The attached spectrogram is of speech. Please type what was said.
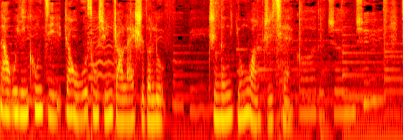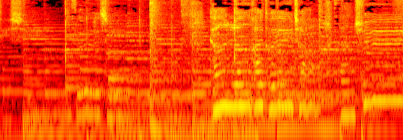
那无垠空寂让我无从寻找来时的路，只能勇往直前。看人海退潮散去，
